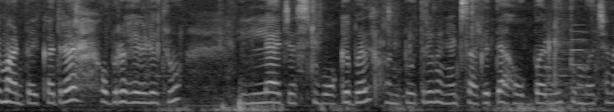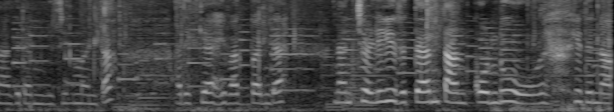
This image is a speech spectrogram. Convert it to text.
ತಿಂಡಿ ಮಾಡಬೇಕಾದ್ರೆ ಒಬ್ಬರು ಹೇಳಿದರು, ಇಲ್ಲೇ ಜಸ್ಟ್ ವಾಕೇಬಲ್ ಒಂದು ಟೂ ತ್ರೀ ಮಿನಿಟ್ಸ್ ಆಗುತ್ತೆ, ಹೋಗಿ ಬನ್ನಿ, ತುಂಬ ಚೆನ್ನಾಗಿದೆ ಮ್ಯೂಸಿಯಮ್ ಅಂತ. ಅದಕ್ಕೆ ಇವಾಗ ಬಂದೆ. ನಾನು ಚಳಿ ಇರುತ್ತೆ ಅಂತ ಅಂದ್ಕೊಂಡು ಇದನ್ನು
